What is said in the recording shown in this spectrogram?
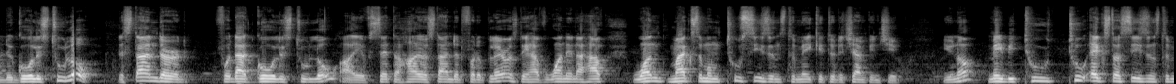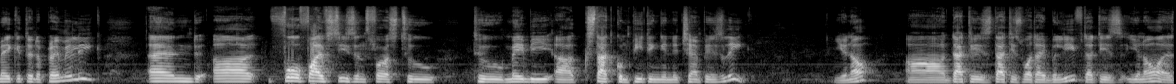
the goal is too low. The standard for that goal is too low. I have set a higher standard for the players. They have one and a half, one maximum two seasons to make it to the championship. You know, maybe two two extra seasons to make it to the Premier League, and uh, four or five seasons for us to to maybe uh, start competing in the Champions League. You know, uh, that is that is what I believe. That is, you know, uh,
